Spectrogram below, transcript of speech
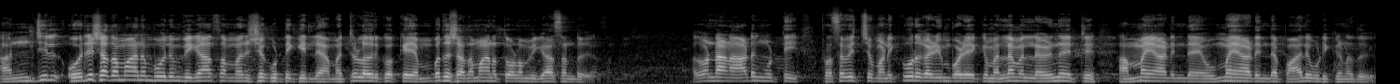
അഞ്ചിൽ ഒരു ശതമാനം പോലും വികാസം മനുഷ്യക്കുട്ടിക്കില്ല. മറ്റുള്ളവർക്കൊക്കെ എൺപത് ശതമാനത്തോളം വികാസമുണ്ട്. അതുകൊണ്ടാണ് ആടുംകുട്ടി പ്രസവിച്ച് മണിക്കൂർ കഴിയുമ്പോഴേക്കും മെല്ലെ മെല്ലെ എഴുന്നേറ്റ് അമ്മയാടിന്റെ ഉമ്മയാടിന്റെ പാൽ കുടിക്കണത്.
